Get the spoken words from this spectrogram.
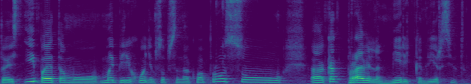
То есть, и поэтому мы переходим, собственно, к вопросу, а, как правильно мерить конверсию. -то.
